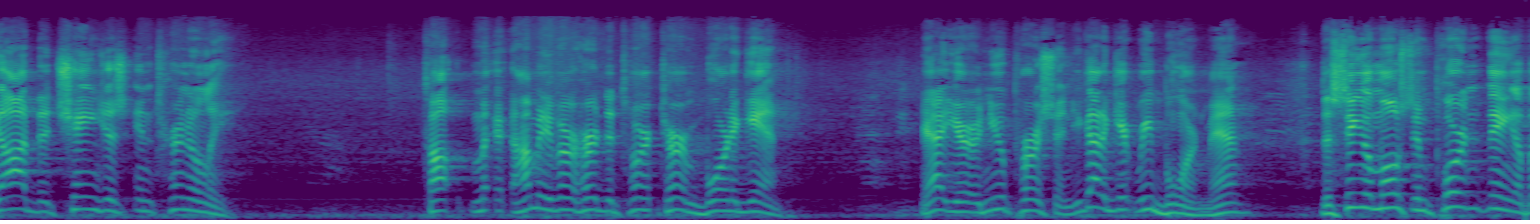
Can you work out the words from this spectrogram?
God to change us internally. Talk, how many have ever heard the ter- term born again? Yeah, you're a new person. You got to get reborn, man. The single most important thing of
